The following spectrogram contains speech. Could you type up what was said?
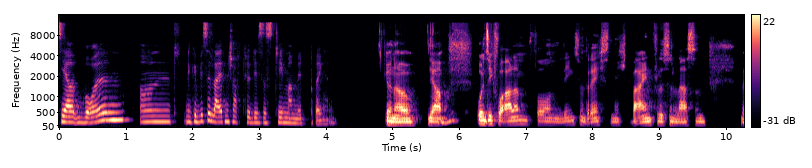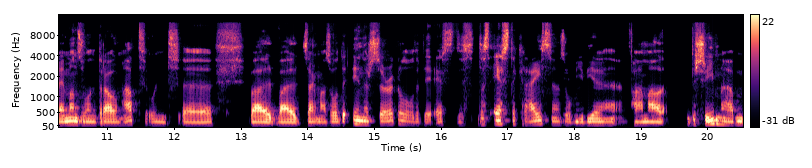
sehr wollen und eine gewisse Leidenschaft für dieses Thema mitbringen. Genau, ja. Mhm. Und sich vor allem von links und rechts nicht beeinflussen lassen, wenn man so einen Traum hat. Und äh, weil, weil, sag mal so, der Inner Circle oder der erste, das, das erste Kreis, so also wie wir ein paar Mal beschrieben haben,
